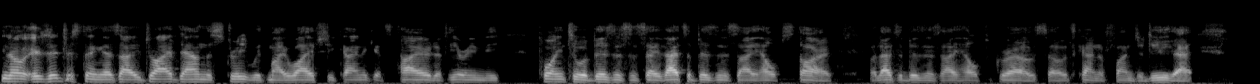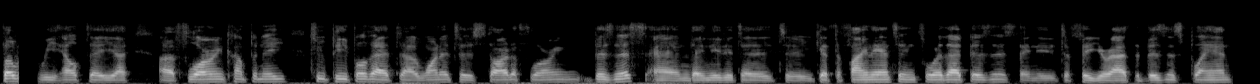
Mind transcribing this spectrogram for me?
You know, it's interesting as I drive down the street with my wife, she kind of gets tired of hearing me point to a business and say, that's a business I helped start, or that's a business I helped grow. So it's kind of fun to do that. But we helped a, uh, a flooring company, two people that uh, wanted to start a flooring business and they needed to, to get the financing for that business. They needed to figure out the business plan.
